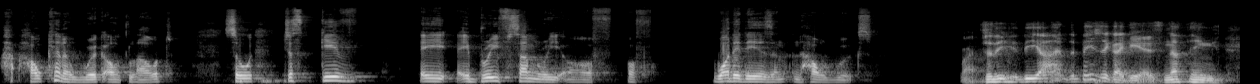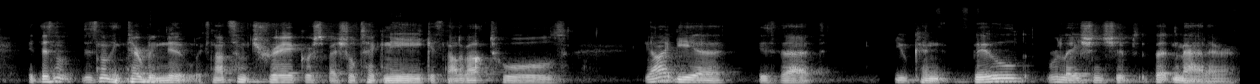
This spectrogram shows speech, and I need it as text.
how can I work out loud? So, just give a, a brief summary of, of what it is and, and how it works. Right. So the the uh, the basic idea is nothing. It doesn't. There's nothing terribly new. It's not some trick or special technique. It's not about tools. The idea is that you can build relationships that matter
